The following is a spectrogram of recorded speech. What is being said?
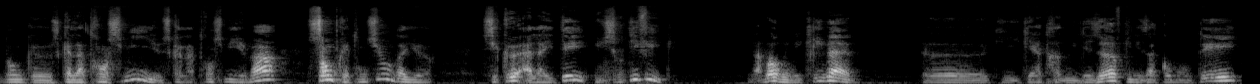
Donc, euh, ce qu'elle a transmis, ce qu'elle a transmis Eva, sans prétention d'ailleurs, c'est qu'elle a été une scientifique. D'abord une écrivaine, euh, qui, a traduit des œuvres, qui les a commentées,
